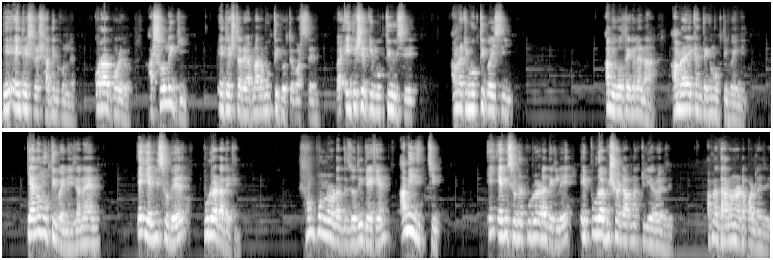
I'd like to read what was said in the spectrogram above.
দিয়ে এই দেশটা স্বাধীন করলেন, করার পরেও আসলে কি এই দেশটারে আপনারা মুক্তি করতে পারছেন? বা এই দেশের কি মুক্তি হয়েছে আমরা কি মুক্তি পাইছি? আমি বলতে গেলে না, আমরা এখান থেকে মুক্তি পাইনি। কেন মুক্তি পাইনি জানেন? এই এপিসোডের পুরাটা দেখেন। সম্পূর্ণটাতে যদি দেখেন, আমি দিচ্ছি। এই এপিসোডের পুরোটা দেখলে এই পুরো বিষয়টা আপনার ক্লিয়ার হয়ে যাবে। আপনার ধারণাটা পাল্টে যাবে।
